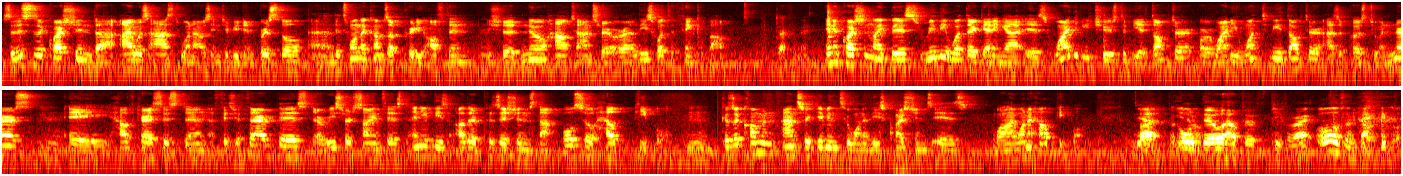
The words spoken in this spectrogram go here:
So this is a question that I was asked when I was interviewed in Bristol, and it's one that comes up pretty often. You should know how to answer it, or at least what to think about. Definitely. In a question like this, really what they're getting at is why did you choose to be a doctor, or why do you want to be a doctor as opposed to a nurse, a healthcare assistant, a physiotherapist, a research scientist, any of these other positions that also help people. Mm-hmm. Because mm. a common answer given to one of these questions is, well, I want to help people. Yeah, but, all, know, they all help people, right? All of them help people.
